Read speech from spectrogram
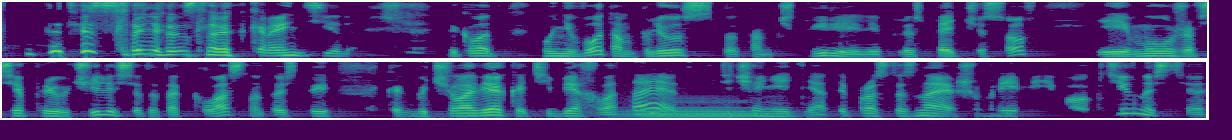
в условиях карантина. Так вот, у него там плюс там, 4 или плюс 5 часов, и мы уже все приучились, это так классно. То есть ты как бы человека тебе хватает в течение дня, ты просто знаешь время его активности,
